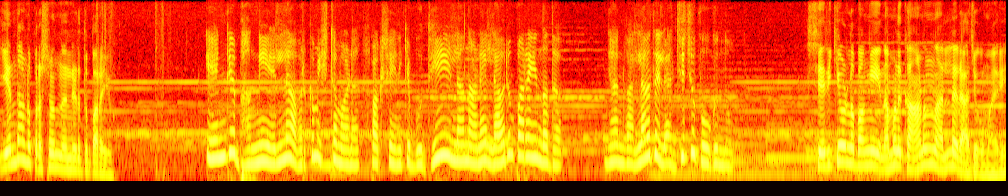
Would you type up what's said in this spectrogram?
എന്താണ് പ്രശ്നം എന്റെ എന്റെ അടുത്ത് പറയൂ. എന്റെ ഭംഗി എല്ലാവർക്കും ഇഷ്ടമാണ്. പക്ഷെ എനിക്ക് ബുദ്ധിയില്ല എന്നാണ് എല്ലാവരും പറയുന്നത്. ഞാൻ വല്ലാതെ ലജ്ജിച്ചു പോകുന്നു. ശരിക്കുള്ള ഭംഗി നമ്മൾ കാണുന്നതല്ല രാജകുമാരി.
